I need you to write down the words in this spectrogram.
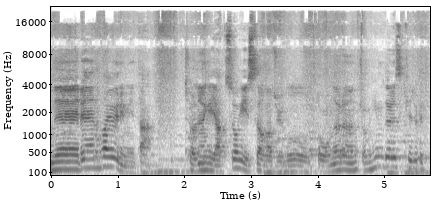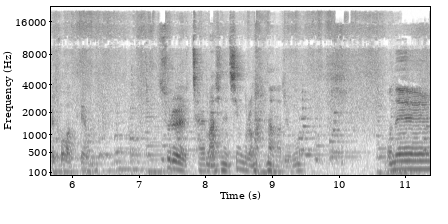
오늘은 화요일입니다. 저녁에 약속이 있어가지고 또 오늘은 좀 힘들 스케줄이 될 것 같아요. 술을 잘 마시는 친구를 만나가지고 오늘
